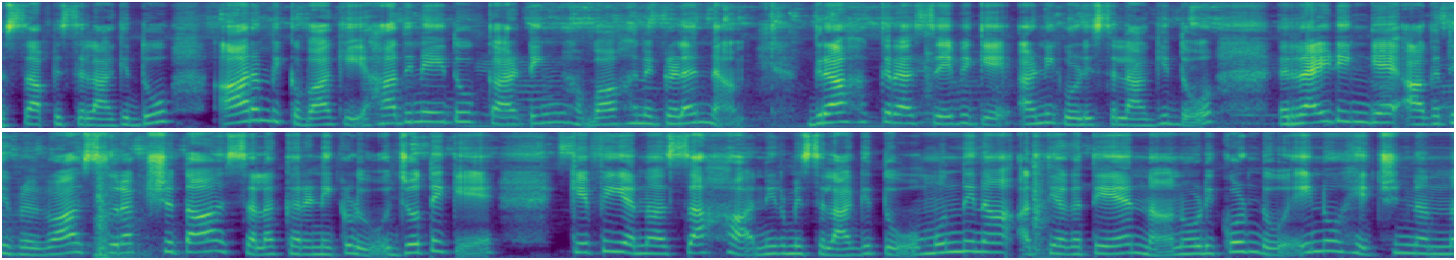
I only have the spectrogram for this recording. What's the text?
ಸ್ಥಾಪಿಸಲಾಗಿದ್ದು, ಆರಂಭಿಕವಾಗಿ ಹದಿನೈದು ಕಾರ್ಟಿಂಗ್ ವಾಹನಗಳನ್ನು ಗ್ರಾಹಕರ ಸೇವೆಗೆ ಅಣಿಗೊಳಿಸಲಾಗಿದ್ದು, ರೈಡಿಂಗ್ಗೆ ಅಗತ್ಯವಿರುವ ಸುರಕ್ಷತಾ ಸಲಕರಣೆಗಳು ಜೊತೆಗೆ ಕೆಫೆಯನ್ನು ಸಹ ನಿರ್ಮಿಸಲಾಗಿದ್ದು, ಮುಂದಿನ ಅತ್ಯಗತ್ಯೆಯನ್ನು ನೋಡಿಕೊಂಡು ಇನ್ನೂ ಹೆಚ್ಚಿನನ್ನ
